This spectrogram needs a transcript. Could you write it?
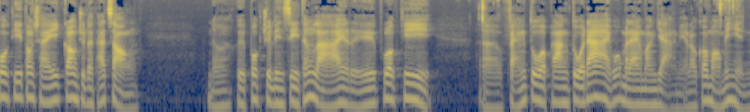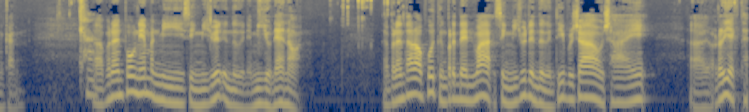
พวกที่ต้องใช้กล้องจุลทรรศน์ส่องเนาะคือพวกจุลินทรีย์ทั้งหลายหรือพวกที่แฝงตัวพลางตัวได้ พวกแมลงบางอย่างเนี่ยเราก็มองไม่เห็นกัน เพราะฉะนั้นพวกนี้มันมีสิ่งมีชีวิตอื่นๆเนี่ยมีอยู่แน่นอนแต่เพราะฉะนั้นถ้าเราพูดถึงประเด็นว่าสิ่งมีชีวิตอื่นๆที่พระเจ้าใช้เรียกแท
